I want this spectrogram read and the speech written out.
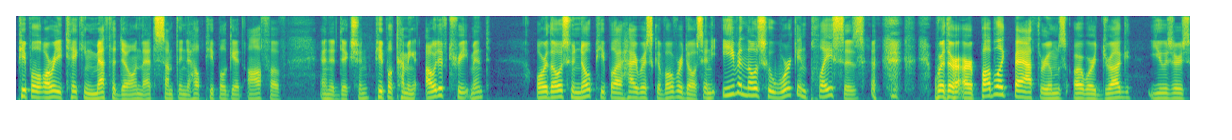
people already taking methadone, that's something to help people get off of an addiction, people coming out of treatment, or those who know people at high risk of overdose, and even those who work in places where there are public bathrooms or where drug users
